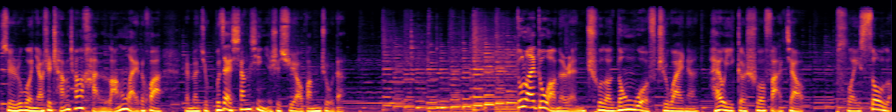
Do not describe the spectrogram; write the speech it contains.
所以，如果你要是常常喊狼来的话，人们就不再相信你是需要帮助的。独来独往的人，除了 lone wolf 之外呢，还有一个说法叫 play solo。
